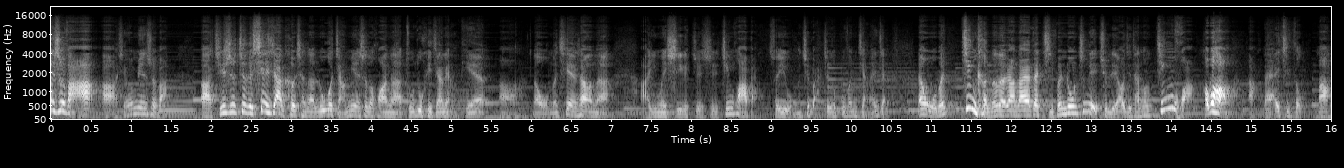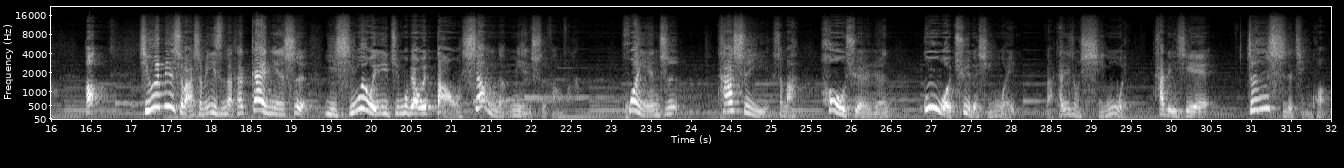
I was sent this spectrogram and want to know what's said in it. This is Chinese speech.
面试法啊，行为面试法啊，其实这个线下课程呢，如果讲面试的话呢，足足可以讲两天啊。那我们线上呢，啊，因为是一个就是精华版，所以我们就把这个部分讲一讲。让我们尽可能的让大家在几分钟之内去了解它的精华，好不好啊？大家一起走啊！好，行为面试法什么意思呢？它概念是以行为为依据、目标为导向的面试方法。换言之，它是以什么候选人过去的行为啊，它的一种行为，他的一些真实的情况，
